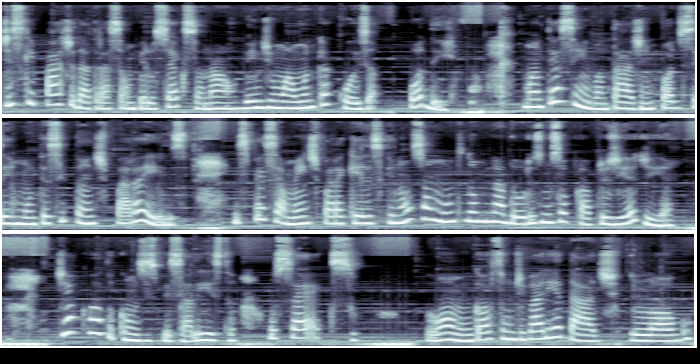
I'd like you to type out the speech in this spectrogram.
Diz que parte da atração pelo sexo anal vem de uma única coisa, poder. Manter-se em vantagem pode ser muito excitante para eles, especialmente para aqueles que não são muito dominadores no seu próprio dia a dia. De acordo com os especialistas, o sexo do homem gostam de variedade, logo,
